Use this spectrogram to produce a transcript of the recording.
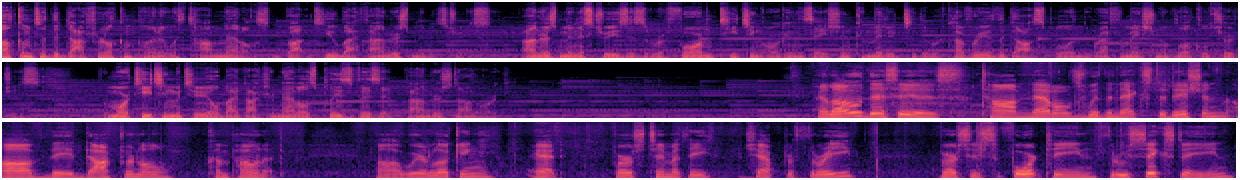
Welcome to the Doctrinal Component with Tom Nettles, brought to you by Founders Ministries. Founders Ministries is a reformed teaching organization committed to the recovery of the gospel and the reformation of local churches. For more teaching material by Dr. Nettles, please visit founders.org. Hello, this is Tom Nettles with the next edition of the Doctrinal Component. Uh, we're looking at 1 Timothy chapter 3, verses 14 through 16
